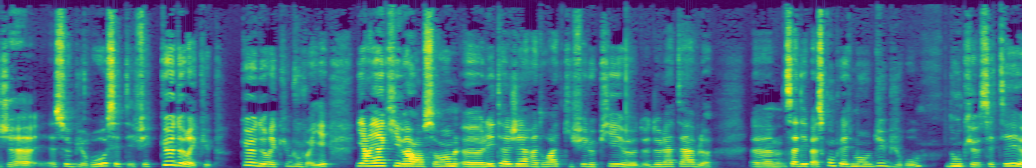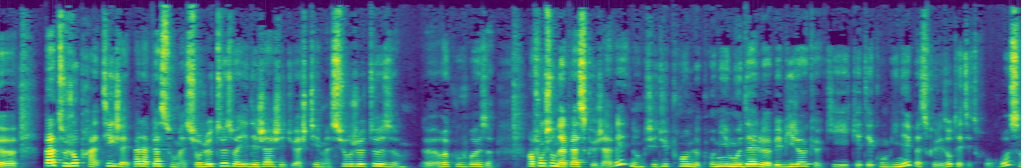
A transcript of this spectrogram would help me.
Ce bureau, c'était fait que de récup. Que de récup, vous voyez. Il n'y a rien qui va ensemble. L'étagère à droite qui fait le pied de, la table, ça dépasse complètement du bureau. Donc c'était pas toujours pratique, j'avais pas la place pour ma surjeteuse. Vous voyez déjà, j'ai dû acheter ma surjeteuse euh, recouvreuse en fonction de la place que j'avais. Donc j'ai dû prendre le premier modèle Babylock qui, qui, était combiné parce que les autres étaient trop grosses.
